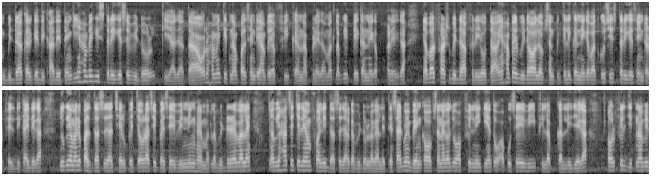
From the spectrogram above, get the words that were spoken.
विड्रा करके दिखा देते हैं कि यहाँ पे किस तरीके से विड्रॉल किया जाता है और हमें कितना परसेंट यहाँ पे अब फ़ी करना पड़ेगा मतलब कि पे करने का पड़ेगा। यहाँ पर फ़र्स्ट विड्रा फ्री होता है। यहाँ पर विड्रा वाले ऑप्शन पर क्लिक करने के बाद कुछ इस तरीके से इंटरफेस दिखाई देगा, जो कि हमारे पास दस हज़ार छः रुपये चौरासी पैसे विनिंग है मतलब विड्रेबल है। अब यहाँ से चलिए हम फाइनली दस हज़ार का विड्रॉल लगा लेते हैं। साइड में बैंक का ऑप्शन आएगा जो आप फिल नहीं किए तो आप उसे भी फिलअप कर लीजिएगा। और फिर जितना भी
